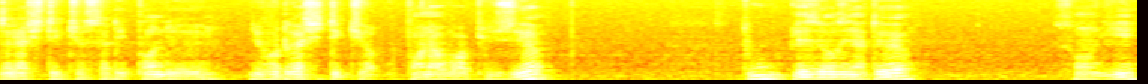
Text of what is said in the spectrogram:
dans l'architecture. Ça dépend de, votre architecture. Pour en avoir plusieurs. Tous les ordinateurs sont liés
